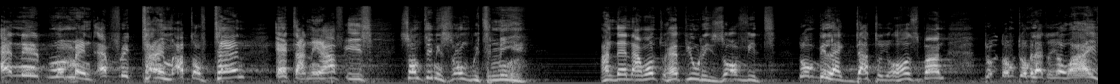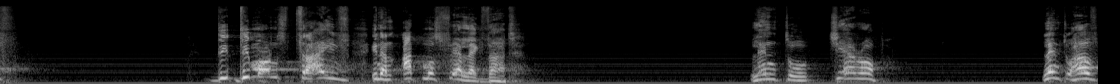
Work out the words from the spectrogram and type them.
Any moment, every time out of 10, eight and a half is something is wrong with me. And then I want to help you resolve it. Don't be like that to your husband. Don't, don't, don't be like to your wife. The demons thrive in an atmosphere like that. Learn to cheer up. Learn to have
